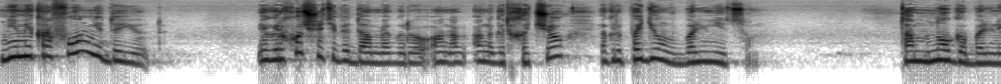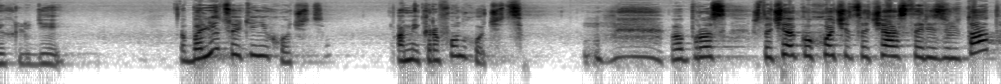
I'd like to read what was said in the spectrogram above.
Мне микрофон не дают. Я говорю, хочешь, я тебе дам? Я говорю, она, она говорит, хочу. Я говорю, пойдем в больницу. Там много больных людей. В больницу идти не хочется, а микрофон хочется. Вопрос, что человеку хочется часто результат,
